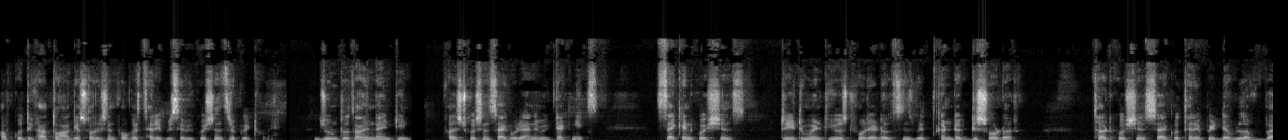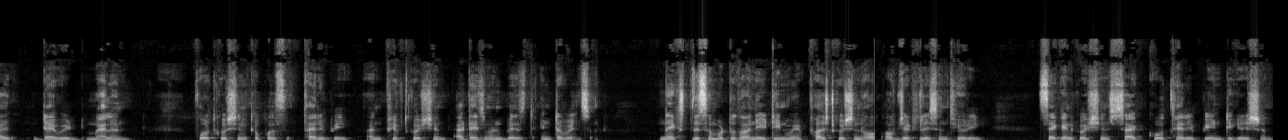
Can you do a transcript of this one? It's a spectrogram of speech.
आपको दिखाता हूँ आगे सॉल्यूशन फोकस थेरेपी से भी क्वेश्चन रिपीट हुए जून 2019 first question psychodynamic techniques second question treatment use for adolescence with conduct disorder third question psychotherapy developed by David Malan fourth question couples therapy and fifth question attachment based intervention next दिसंबर 2018 में first question object relation theory second question psychotherapy integration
